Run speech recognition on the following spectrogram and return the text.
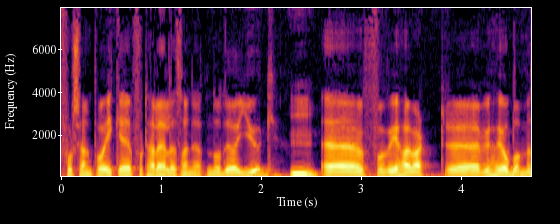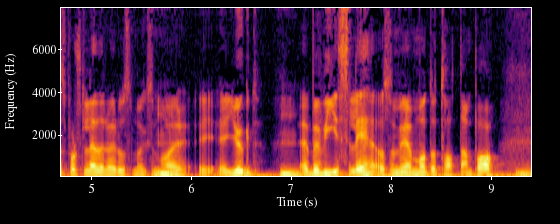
Forskjellen på å ikke fortelle hele sannheten og det å ljuge. Mm. Eh, for vi har vært eh, Vi har jobba med sportslige ledere i Rosenborg som Mm. har eh, ljugd. Mm. eh, beviselig, og som vi har måte tatt dem på. Mm.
